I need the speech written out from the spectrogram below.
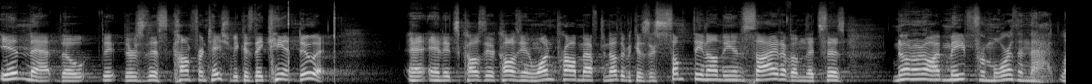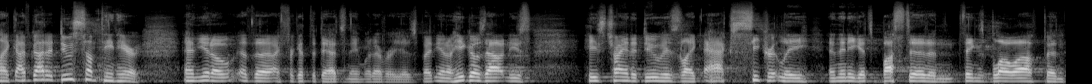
in that, though, th- there's this confrontation because they can't do it. And, and it's causing, they're causing one problem after another because there's something on the inside of them that says, no, no, no, I'm made for more than that. Like, I've got to do something here. And, you know, uh, the, I forget the dad's name, whatever he is, but, you know, he goes out and he's, he's trying to do his like acts secretly and then he gets busted and things blow up and,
